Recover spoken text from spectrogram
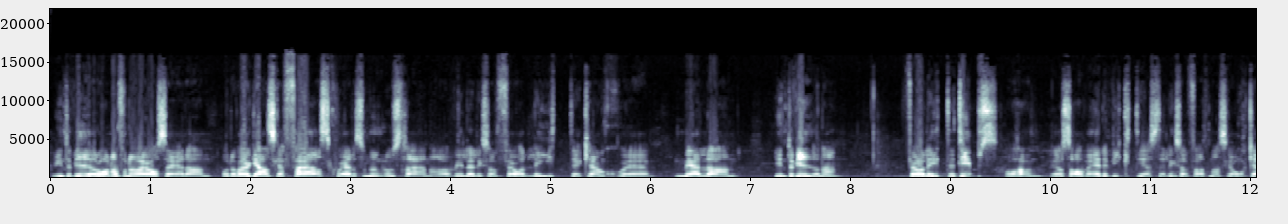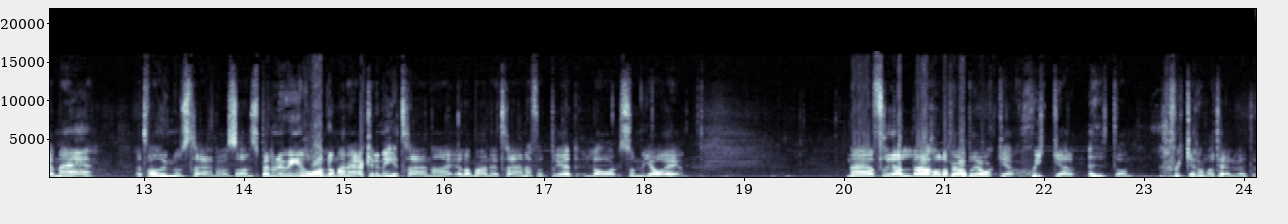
Jag intervjuade honom för några år sedan och då var jag ganska färsk själv som ungdomstränare och ville liksom få lite kanske mellan intervjuerna få lite tips och han, jag sa vad är det viktigaste liksom för att man ska orka med att vara ungdomstränare. Så det spelar nog ingen roll om man är akademitränare eller om man är tränare för ett breddlag som jag är. När föräldrar håller på att bråka, skicka ut dem. Skicka dem åt helvete.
